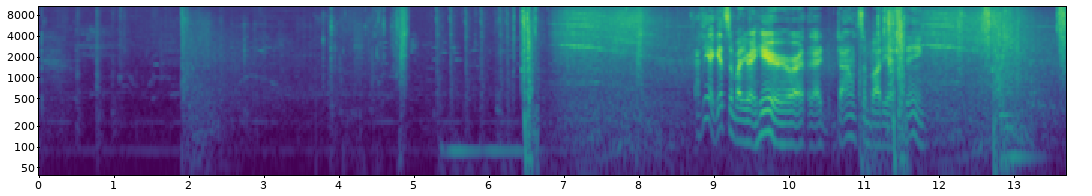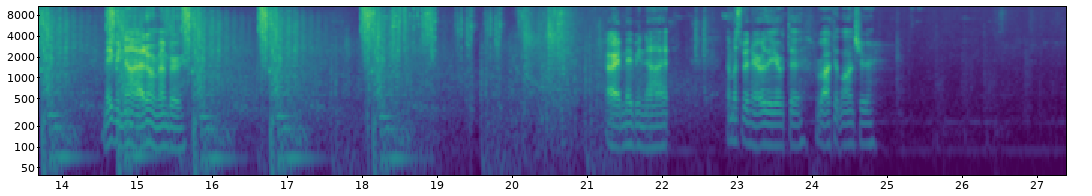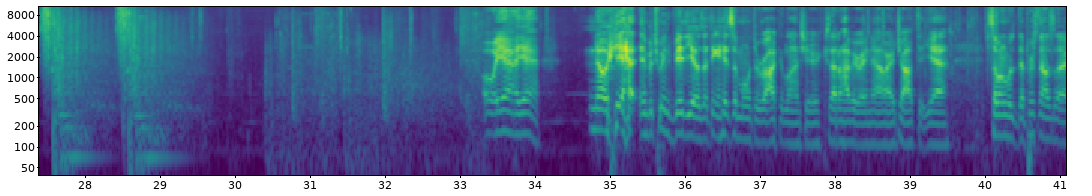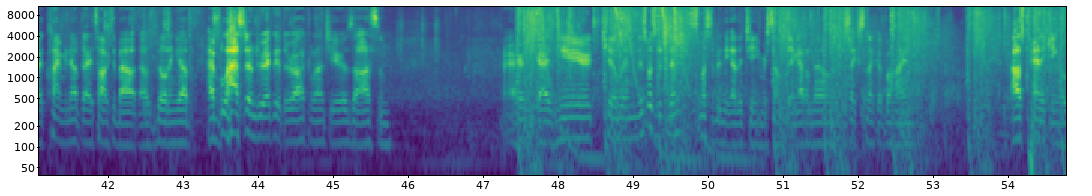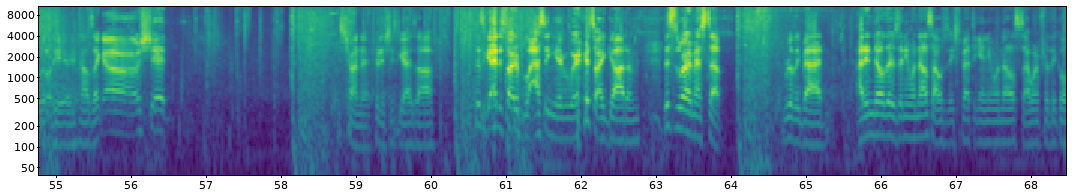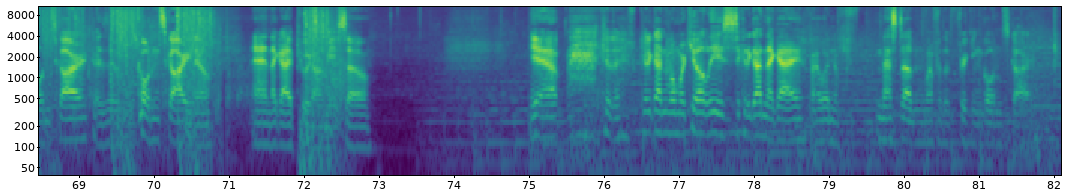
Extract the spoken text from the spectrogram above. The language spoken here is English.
I think I get somebody right here, or I, I down somebody, I think. Maybe not, I don't remember. Alright, maybe not. That must have been earlier with the rocket launcher. Oh yeah, yeah. No, yeah. In between videos, I think I hit someone with the rocket launcher because I don't have it right now. Or I dropped it. Yeah. Someone was the person I was uh, climbing up that I talked about that was building up. I blasted him directly with the rocket launcher. It was awesome. I heard the guys in here chilling. This must have been, this must have been the other team or something. I don't know. Just like snuck up behind. I was panicking a little here. I was like, oh shit. He's trying to finish these guys off. This guy just started blasting everywhere, so I got him. This is where I messed up. Really bad. I didn't know there was anyone else. I wasn't expecting anyone else. I went for the golden scar because it was golden scar, you know. And that guy pooed on me, so yeah, could have could have gotten one more kill at least. Could have gotten that guy if I wouldn't have messed up and went for the freaking golden scar.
